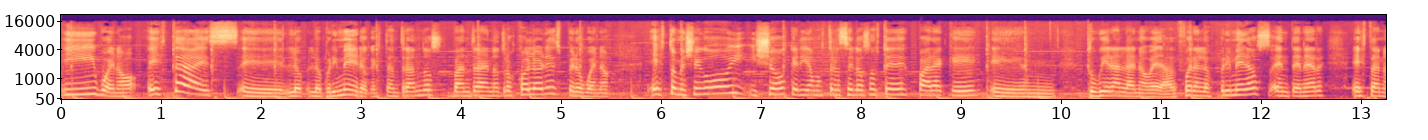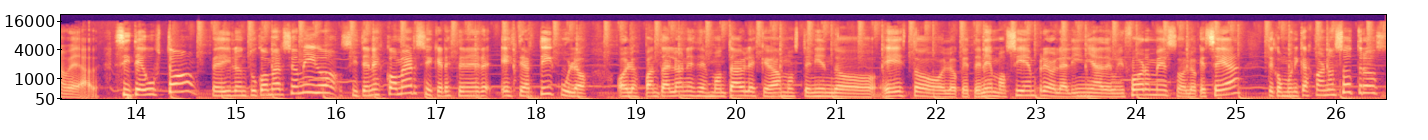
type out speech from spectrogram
Y bueno, esta es eh, lo, primero que está entrando, va a entrar en otros colores, pero bueno, esto me llegó hoy y yo quería mostrárselos a ustedes para que eh, tuvieran la novedad, fueran los primeros en tener esta novedad. Si te gustó, pedilo en tu comercio amigo. Si tenés comercio y querés tener este artículo o los pantalones desmontables que vamos teniendo esto o lo que tenemos siempre o la línea de uniformes o lo que sea, te comunicas con nosotros.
